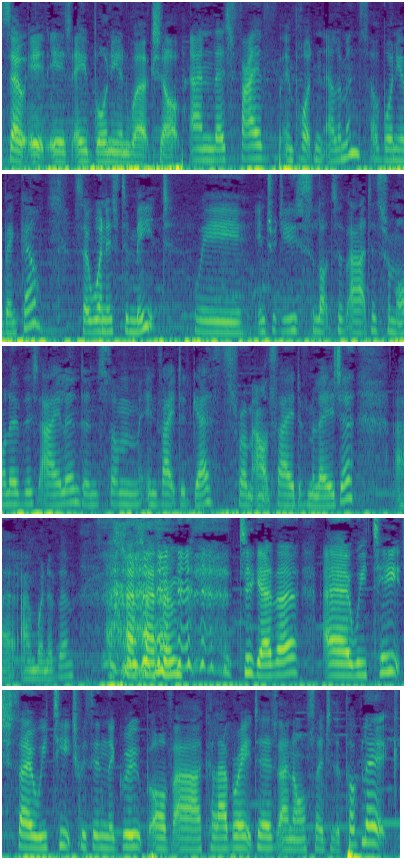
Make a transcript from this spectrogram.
So it is a Bornean workshop. And there's five important elements of Borneo Bengkel. So one is to meet. We introduce lots of artists from all over this island and some invited guests from outside of Malaysia. Uh, I'm one of them. um, together, uh, we teach. So we teach within the group of our collaborators and also to the public.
